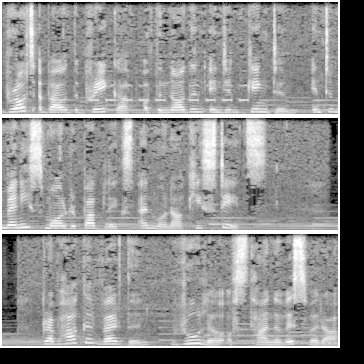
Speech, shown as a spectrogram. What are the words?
brought about the breakup of the northern Indian kingdom into many small republics and monarchy states. Prabhakar Vardhan, ruler of Sthanaviswara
